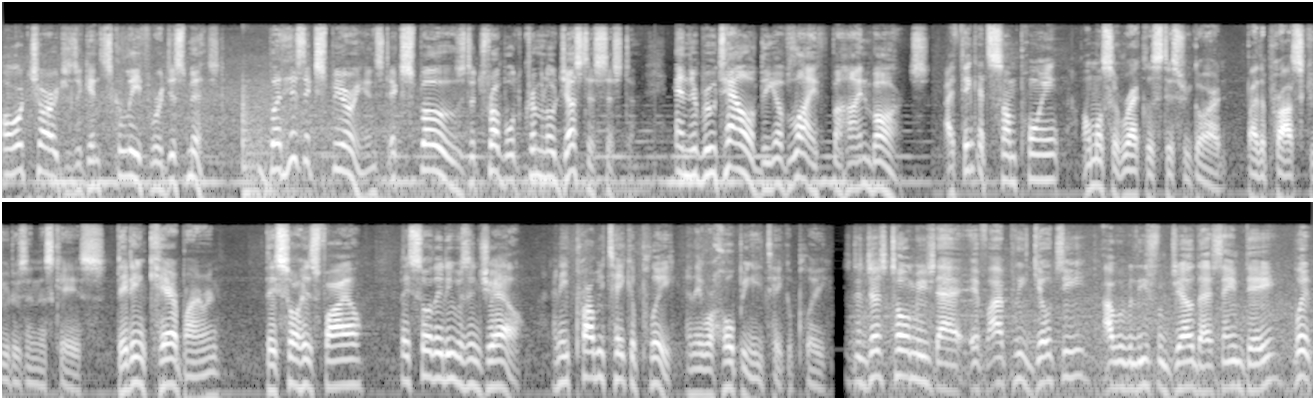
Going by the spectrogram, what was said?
all charges against Kalief were dismissed. But his experience exposed a troubled criminal justice system and the brutality of life behind bars. I think at some point, almost a reckless disregard by the prosecutors in this case. They didn't care, Byron. They saw his file, they saw that he was in jail, and he'd probably take a plea, and they were hoping he'd take a plea. The judge told me that if I plead guilty, I would release from jail that same day. But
